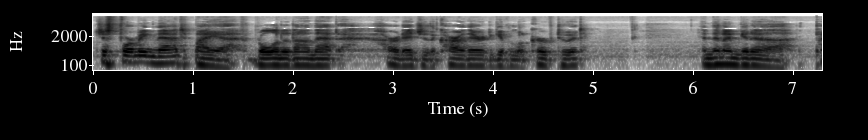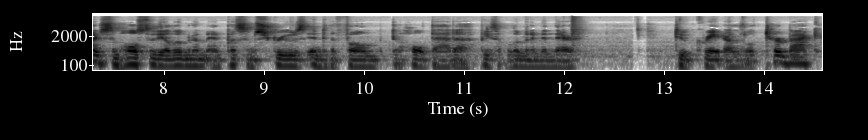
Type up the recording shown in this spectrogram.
Just forming that by uh, rolling it on that hard edge of the car there to give a little curve to it. And then I'm going to punch some holes through the aluminum and put some screws into the foam to hold that uh, piece of aluminum in there to create our little turn back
